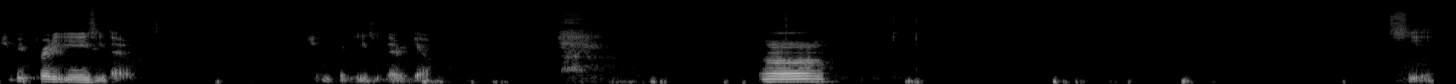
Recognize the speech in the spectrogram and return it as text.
Should be pretty easy though. Should be pretty easy. There we go. Um, see.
